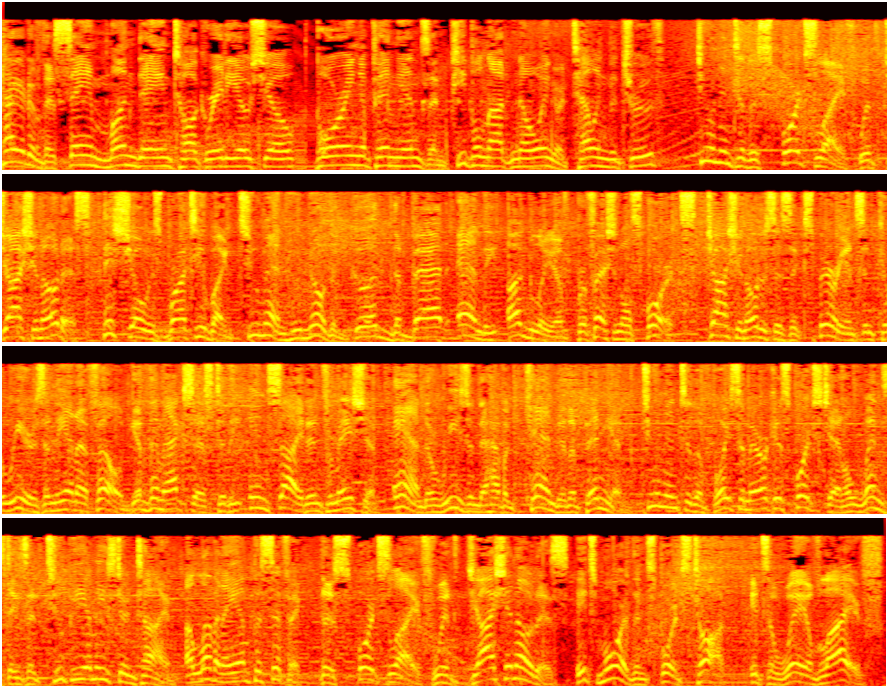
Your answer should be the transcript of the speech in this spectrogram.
Tired of the same mundane talk radio show, boring opinions, and people not knowing or telling the truth? Tune into The Sports Life with Josh and Otis. This show is brought to you by two men who know the good, the bad, and the ugly of professional sports. Josh and Otis's experience and careers in the NFL give them access to the inside information and a reason to have a candid opinion. Tune into the Voice America Sports Channel Wednesdays at 2 p.m. Eastern Time, 11 a.m. Pacific. The Sports Life with Josh and Otis. It's more than sports talk. It's a way of life.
